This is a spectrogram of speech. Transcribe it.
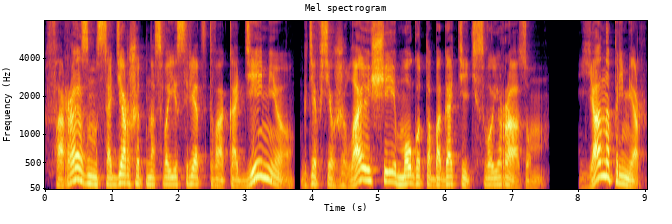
Форезм содержит на свои средства академию, где все желающие могут обогатить свой разум. Я, например,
